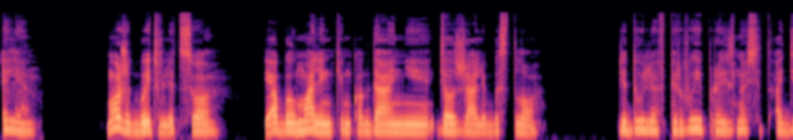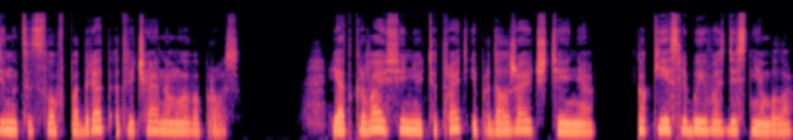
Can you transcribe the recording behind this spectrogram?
«Элен». «Может быть, в лицо. Я был маленьким, когда они держали быстло». Дедуля впервые произносит одиннадцать слов подряд, отвечая на мой вопрос. Я открываю синюю тетрадь и продолжаю чтение, как если бы его здесь не было.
